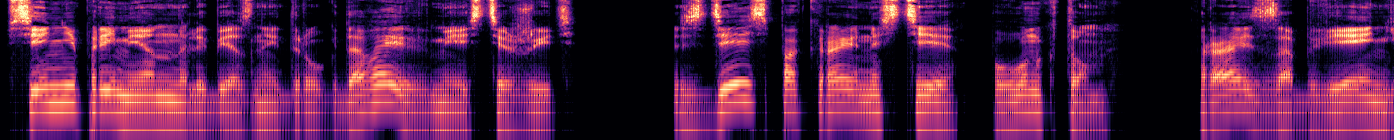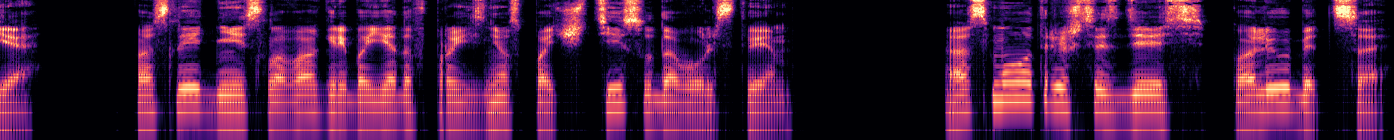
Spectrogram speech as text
«Все непременно, любезный друг, давай вместе жить. Здесь, по крайности, пунктум, край забвенья». Последние слова Грибоедов произнес почти с удовольствием. «Осмотришься здесь, полюбится».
